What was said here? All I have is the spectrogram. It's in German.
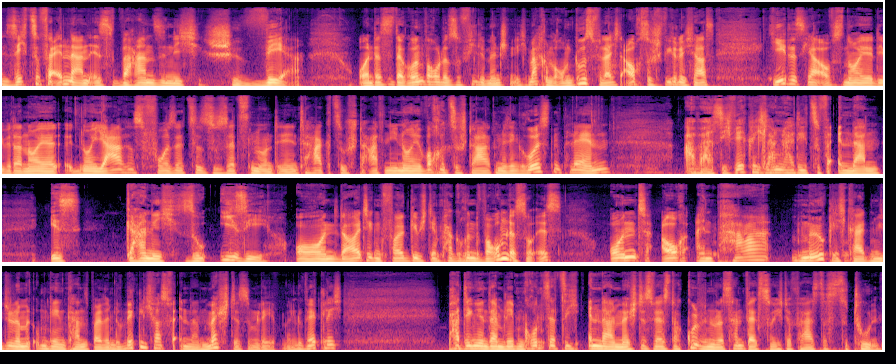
sich zu verändern ist wahnsinnig schwer. Und das ist der Grund, warum das so viele Menschen nicht machen, warum du es vielleicht auch so schwierig hast, jedes Jahr aufs Neue, die wieder neue Neujahresvorsätze zu setzen und in den Tag zu starten, die neue Woche zu starten mit den größten Plänen. Aber sich wirklich langhaltig zu verändern, ist gar nicht so easy. Und in der heutigen Folge gebe ich dir ein paar Gründe, warum das so ist und auch ein paar Möglichkeiten, wie du damit umgehen kannst, weil wenn du wirklich was verändern möchtest im Leben, wenn du wirklich ein paar Dinge in deinem Leben grundsätzlich ändern möchtest, wäre es doch cool, wenn du das Handwerkszeug dafür hast, das zu tun.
